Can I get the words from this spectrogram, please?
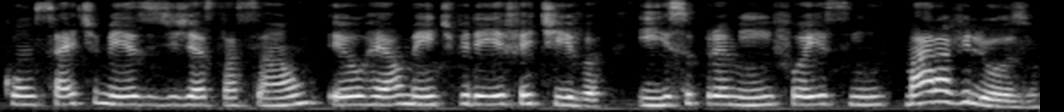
com sete meses de gestação eu realmente virei efetiva. E isso para mim foi assim maravilhoso.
